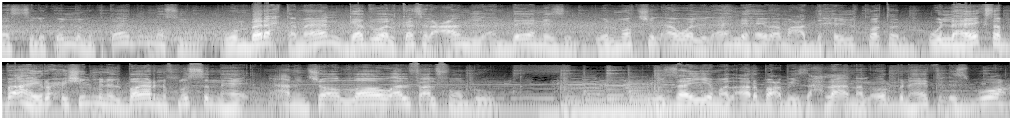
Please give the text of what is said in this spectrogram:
بس لكل مجتهد نصيب وامبارح كمان جدول كأس العالم للانديه نزل والماتش الأول للاهلي هيبقى مع الدحيل القطري واللي هيكسب بقى هيروح يشيل من البايرن في نص النهائي. يعني إن شاء الله وألف ألف مبروك. وزي ما الأربع بيزحلقنا لقرب نهاية الأسبوع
